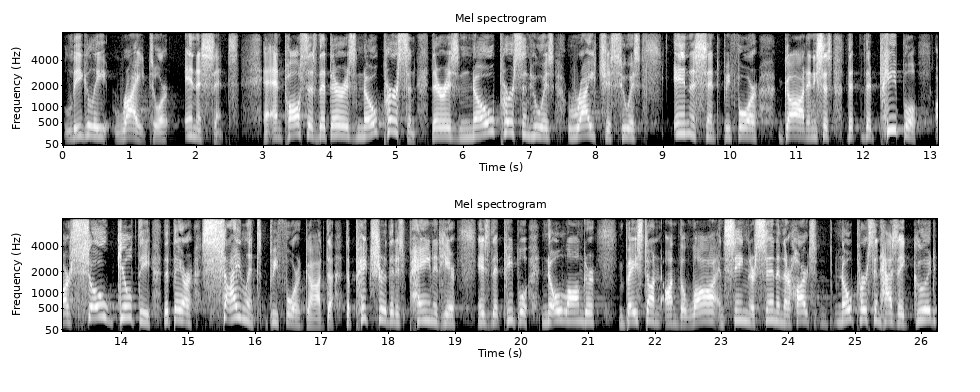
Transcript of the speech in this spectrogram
legally right or innocent. And Paul says that there is no person, there is no person who is righteous, who is innocent before God. And he says that, that people are so guilty that they are silent before God. The, the picture that is painted here is that people no longer, based on, on the law and seeing their sin in their hearts, no person has a good,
